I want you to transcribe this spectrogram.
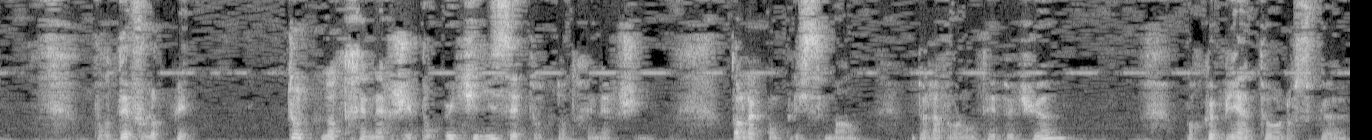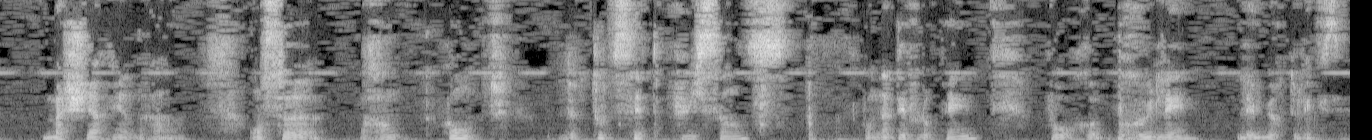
pour développer toute notre énergie, pour utiliser toute notre énergie dans l'accomplissement de la volonté de Dieu, pour que bientôt, lorsque Mashiach viendra, on se rende compte de toute cette puissance qu'on a développée pour brûler les murs de l'exil.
